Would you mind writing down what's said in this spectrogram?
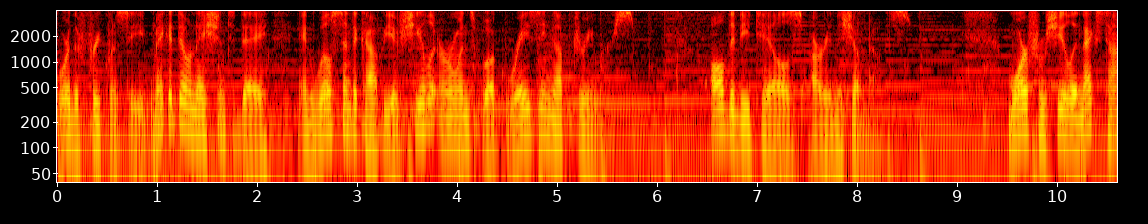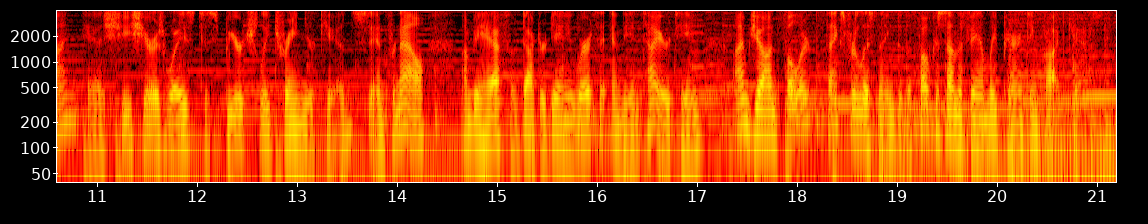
or the frequency, make a donation today, and we'll send a copy of Sheila Erwin's book, Raising Up Dreamers. All the details are in the show notes. More from Sheila next time as she shares ways to spiritually train your kids. And for now, on behalf of Dr. Danny Huerta and the entire team, I'm John Fuller. Thanks for listening to the Focus on the Family Parenting Podcast.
